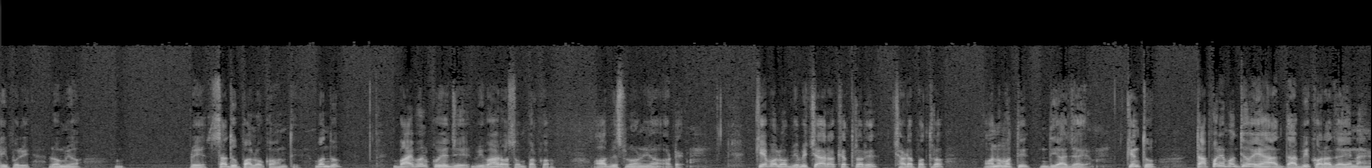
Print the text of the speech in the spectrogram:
ଏହିପରି ରମ୍ୟରେ ସାଧୁପାଲ କହନ୍ତି। ବନ୍ଧୁ ବାଇବଲ କୁହେ ଯେ ବିବାହର ସମ୍ପର୍କ ଅବିସ୍ମରଣୀୟ ଅଟେ। କେବଳ ବ୍ୟବିଚାର କ୍ଷେତ୍ରରେ ଛାଡ଼ପତ୍ର ଅନୁମତି ଦିଆଯାଏ। କିନ୍ତୁ ତାପରେ ମଧ୍ୟ ଏହା ଦାବି କରାଯାଏ ନାହିଁ।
